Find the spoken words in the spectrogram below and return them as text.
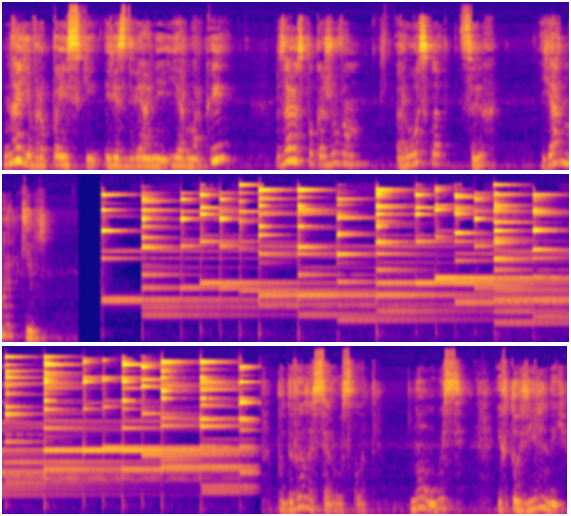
на європейські різдвяні ярмарки. Зараз покажу вам розклад цих ярмарків. Подивилася розклад. Ну ось. І хто вільний,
